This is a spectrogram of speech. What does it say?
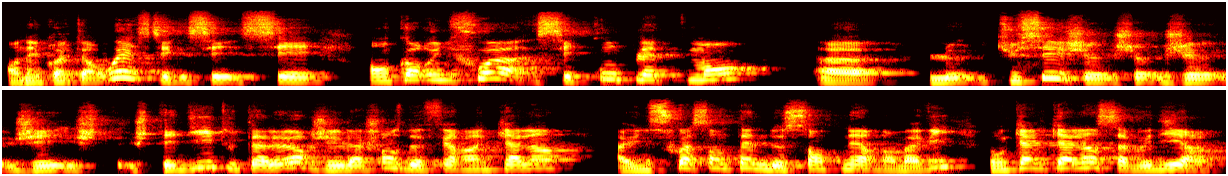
En Équateur, ouais, c'est, c'est, c'est encore une fois, c'est complètement. Euh, le, tu sais, je, je, je, je t'ai dit tout à l'heure, j'ai eu la chance de faire un câlin à une soixantaine de centenaires dans ma vie. Donc un câlin, ça veut dire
